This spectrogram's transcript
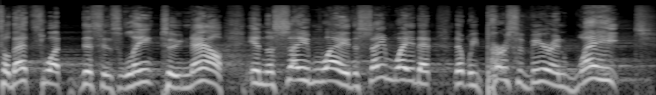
so that's what this is linked to now, in the same way, the same way that, that we persevere and wait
